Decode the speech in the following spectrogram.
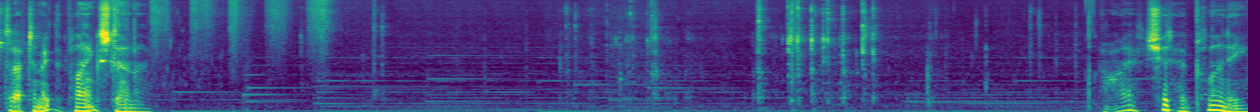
Still have to make the planks, don't I? Oh, I should have plenty.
